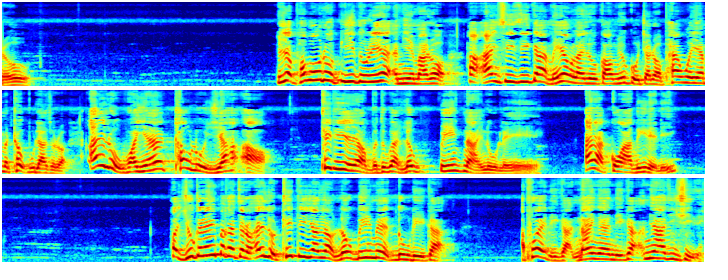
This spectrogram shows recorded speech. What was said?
တော့ဒါကြောင့်ဖုံဖုံတို့ပြည်သူတွေရဲ့အမြင်မှာတော့ဟာ ICC ကမင်းအောင်လိုက်လို့ကောင်းမျိုးကိုကြတော့ဖန်ဝဲရမထုတ်ဘူးလားဆိုတော့အဲ့လိုဝရမ်းထုတ်လို့ရအောင် ထိထိရရဘသူကလှုပ်ပေးနိုင်လို့လေအဲ့ဒါကွာသေးတယ်လीဟောယူကရိန်းဘက်ကကျတော့အဲ့လိုထိထိရောက်ရောက်လှုပ်ပေးမဲ့သူတွေကအဖွဲ့တွေကနိုင်ငံတွေကအများကြီးရှိတယ်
